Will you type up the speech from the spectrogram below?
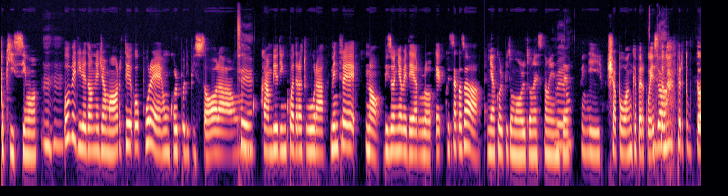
pochissimo. Mm-hmm. O vedi le donne già morte, oppure è un colpo di pistola, un sì. cambio di inquadratura. Mentre no, bisogna vederlo e questa cosa mi ha colpito molto onestamente. Vero. Quindi chapeau anche per questo, Già. per tutto.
